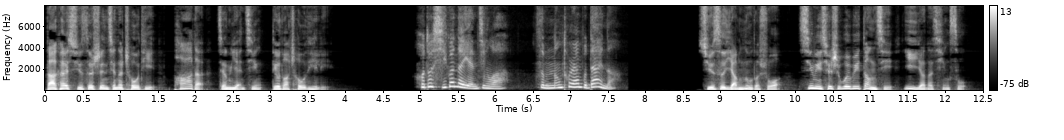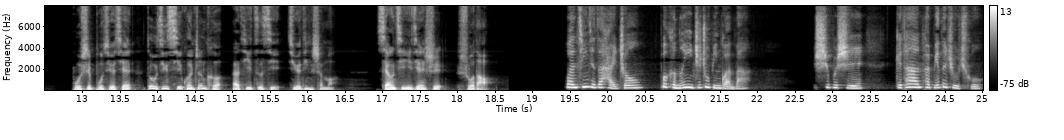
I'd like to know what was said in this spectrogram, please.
打开许思身前的抽屉，啪的将眼镜丢到抽屉里。我都习惯戴眼镜了，怎么能突然不戴呢？许思扬怒地说，心里却是微微荡起异样的情愫。不知不觉间，都已经习惯张可来替自己决定什么。想起一件事，说道：“婉清姐在海州，不可能一直住宾馆吧？是不是给她安排别的住处？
